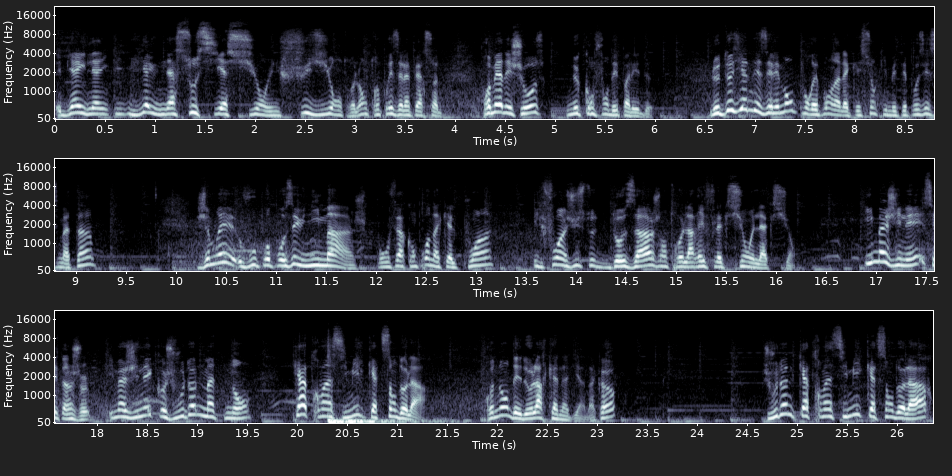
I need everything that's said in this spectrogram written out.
eh bien il y, a, une association, une fusion entre l'entreprise et la personne. Première des choses, ne confondez pas les deux. Le deuxième des éléments pour répondre à la question qui m'était posée ce matin, j'aimerais vous proposer une image pour vous faire comprendre à quel point il faut un juste dosage entre la réflexion et l'action. Imaginez, c'est un jeu, imaginez que je vous donne maintenant 86 400 dollars. Prenons des dollars canadiens, d'accord Je vous donne 86 400 dollars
